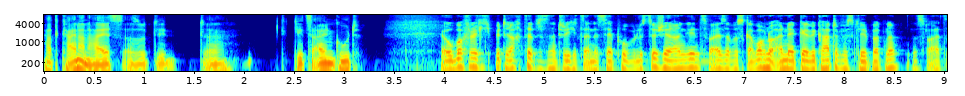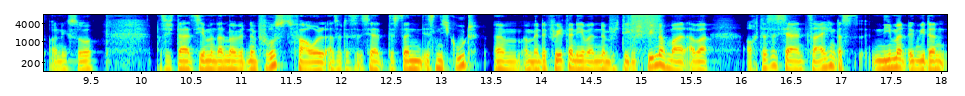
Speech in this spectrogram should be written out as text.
hat keiner einen Hals. Also den, da geht's allen gut. Ja, oberflächlich betrachtet, das ist natürlich jetzt eine sehr populistische Herangehensweise, aber es gab auch nur eine gelbe Karte fürs Kleeblatt, ne? Das war jetzt auch nicht so, dass sich da jetzt jemand dann mal mit einem Frustfaul, also das ist ja, das dann ist nicht gut. Ähm, am Ende fehlt dann jemand in einem wichtigen Spiel nochmal, aber auch das ist ja ein Zeichen, dass niemand irgendwie dann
